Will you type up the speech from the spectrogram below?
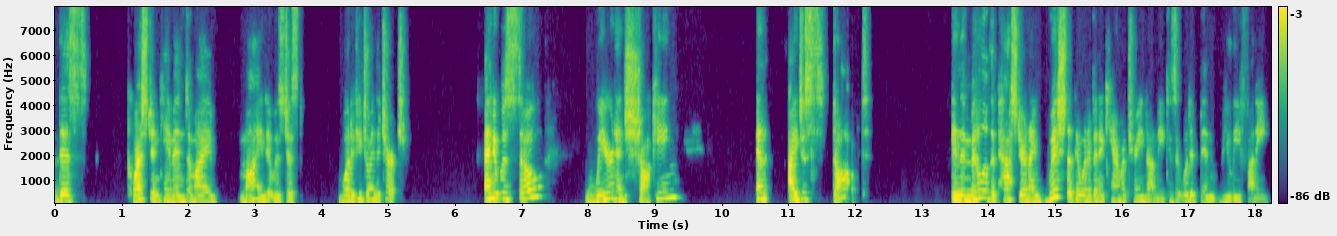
this question came into my mind. It was just, what if you joined the church? And it was so weird and shocking. And I just stopped in the middle of the pasture and I wish that there would have been a camera trained on me because it would have been really funny.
